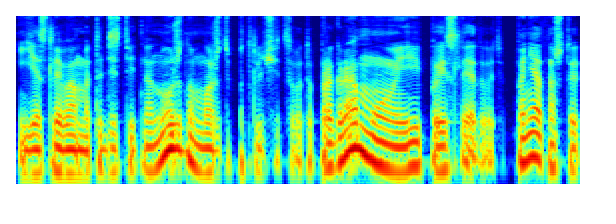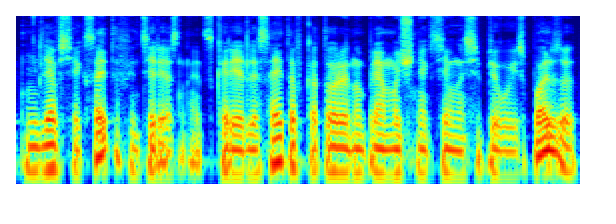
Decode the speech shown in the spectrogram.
Если вам это действительно нужно, можете подключиться в эту программу и поисследовать. Понятно, что это не для всех сайтов интересно. Это скорее для сайтов, которые, ну, прям очень активно CPU используют.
